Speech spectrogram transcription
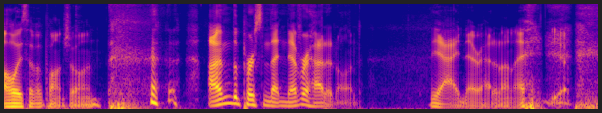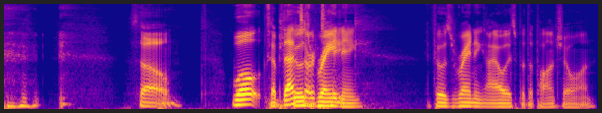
always have a poncho on. I'm the person that never had it on. Yeah, I never had it on either. Yeah. so, well, Except if it was raining. take. If it was raining, I always put the poncho on.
